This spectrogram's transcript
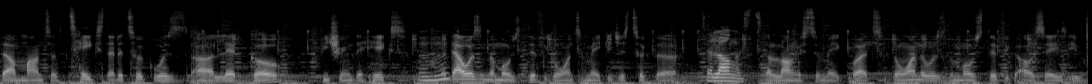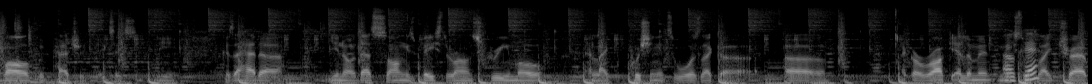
the amount of takes that it took was uh, "Let Go," featuring the Hics. Mm-hmm. But that wasn't the most difficult one to make. It just took the The longest. the longest to make. But the one that was the most difficult, I would say, is "Evolve" with Patrick XX Lee, because I had a, you know, that song is based around screamo and like pushing it towards like a, uh, like a rock element mixed Okay. with like trap.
